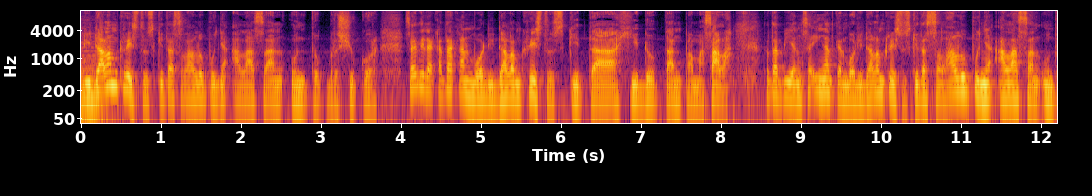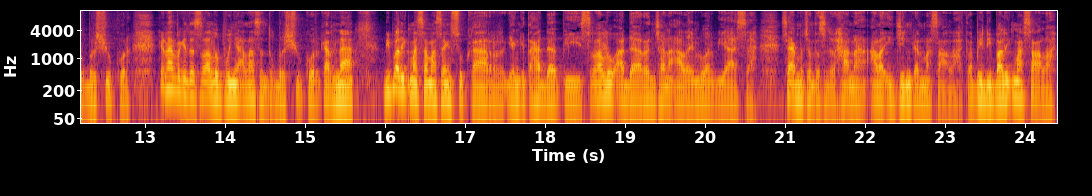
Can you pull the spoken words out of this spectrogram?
Di dalam Kristus kita selalu punya alasan untuk bersyukur. Saya tidak katakan bahwa di dalam Kristus kita hidup tanpa masalah. Tetapi yang saya ingatkan bahwa di dalam Kristus kita selalu punya alasan untuk bersyukur. Kenapa kita selalu punya alasan untuk bersyukur? Karena di balik masa-masa yang sukar yang kita hadapi selalu ada rencana Allah yang luar biasa. Saya ambil contoh sederhana, Allah izinkan masalah. Tapi di balik masalah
